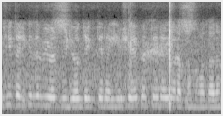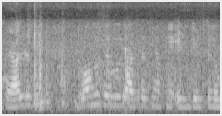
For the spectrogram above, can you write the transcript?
इसी तरीके से व्यूअर्स वीडियो देखते रहिए शेयर करते रहिए और अपना बहुत ज़्यादा ख्याल रखें। दुआ में ज़रूर याद रखें अपने इर्द गिर्द के लोग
